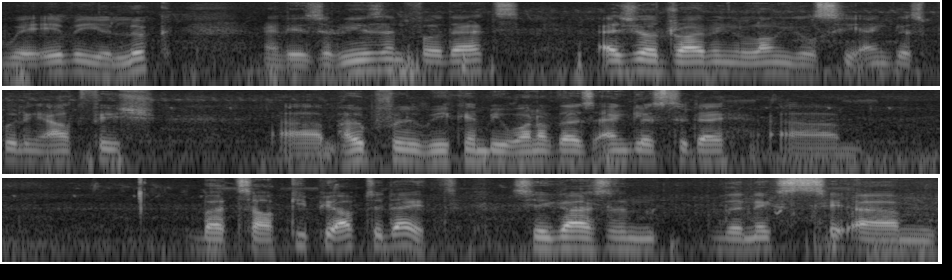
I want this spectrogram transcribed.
wherever you look and there's a reason for that. As you're driving along you'll see anglers pulling out fish. Um, hopefully we can be one of those anglers today. Um, but I'll keep you up to date. See you guys in the next um,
